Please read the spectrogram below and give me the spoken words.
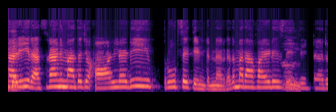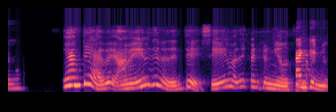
మరి. రసరాణి మాతాజీ ఆల్రెడీ ఫ్రూట్స్ అయితే తింటున్నారు కదా మరి ఆ ఫైవ్ డేస్ ఏం. తింటారు? అంతే అవే ఆమె ఏమి తినదు అంతే సేమ్ అదే కంటిన్యూ అవుతుంది. కంటిన్యూ.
